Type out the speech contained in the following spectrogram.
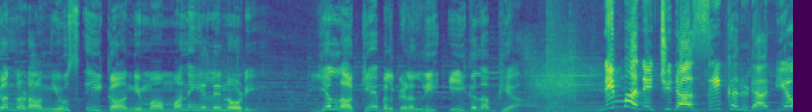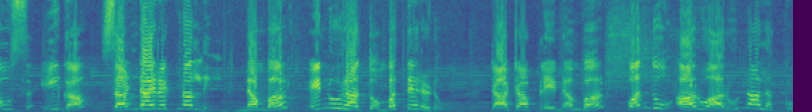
ಕನ್ನಡ ನ್ಯೂಸ್ ಈಗ ನಿಮ್ಮ ಮನೆಯಲ್ಲೇ ನೋಡಿ. ಎಲ್ಲ ಕೇಬಲ್ಗಳಲ್ಲಿ ಈಗ ಲಭ್ಯ. ನಿಮ್ಮ ನೆಚ್ಚಿನ ಜಿ ಕನ್ನಡ ನ್ಯೂಸ್ ಈಗ ಸನ್ ಡೈರೆಕ್ಟ್ನಲ್ಲಿ ನಂಬರ್ ಇನ್ನೂರ ತೊಂಬತ್ತೆರಡು. ಟಾಟಾ ಪ್ಲೇ ನಂಬರ್ ಒಂದು ಆರು ಆರು ನಾಲ್ಕು.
